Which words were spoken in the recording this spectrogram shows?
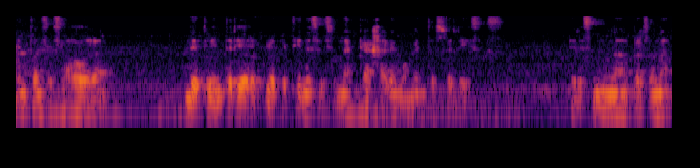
entonces ahora de tu interior lo que tienes es una caja de momentos felices. Eres una persona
